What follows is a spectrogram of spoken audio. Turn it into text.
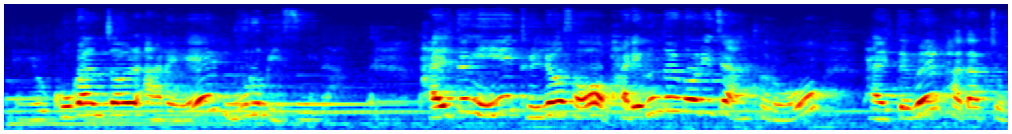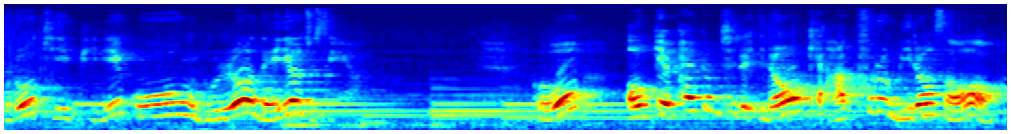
네, 고관절 아래에 무릎이 있습니다. 발등이 들려서 발이 흔들거리지 않도록 발등을 바닥 쪽으로 깊이 꾹 눌러 내려주세요. 그리고 어깨 팔꿈치를 이렇게 앞으로 밀어서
